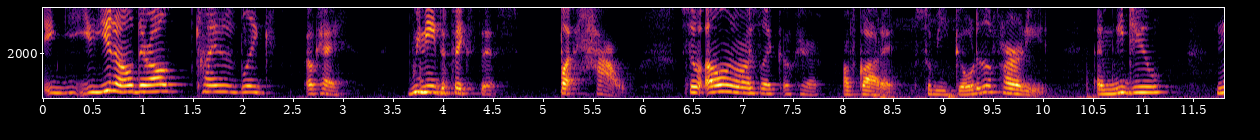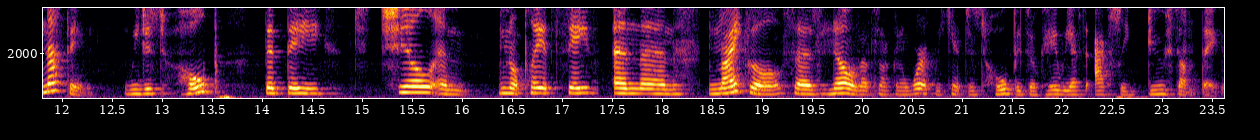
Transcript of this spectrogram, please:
you know, they're all kind of like, okay, we need to fix this. But how? So Eleanor is like, okay, I've got it. So we go to the party and we do nothing. We just hope that they chill and, you know, play it safe. And then Michael says, no, that's not going to work. We can't just hope it's okay. We have to actually do something.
